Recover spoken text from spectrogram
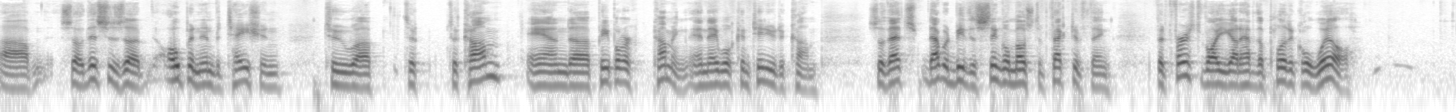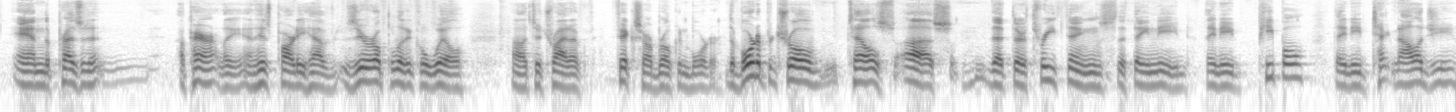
Um, So this is an open invitation to, uh, to, to come, and uh, people are coming, and they will continue to come. So that's, that would be the single most effective thing. But first of all, you got to have the political will. And the president, apparently, and his party have zero political will uh, to try to fix our broken border. The Border Patrol tells us that there are three things that they need. They need people, they need technology,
